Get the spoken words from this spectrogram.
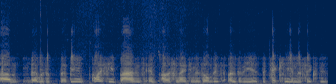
Um, there was a, there have been quite a few bands impersonating the zombies over the years, particularly in the 60s.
